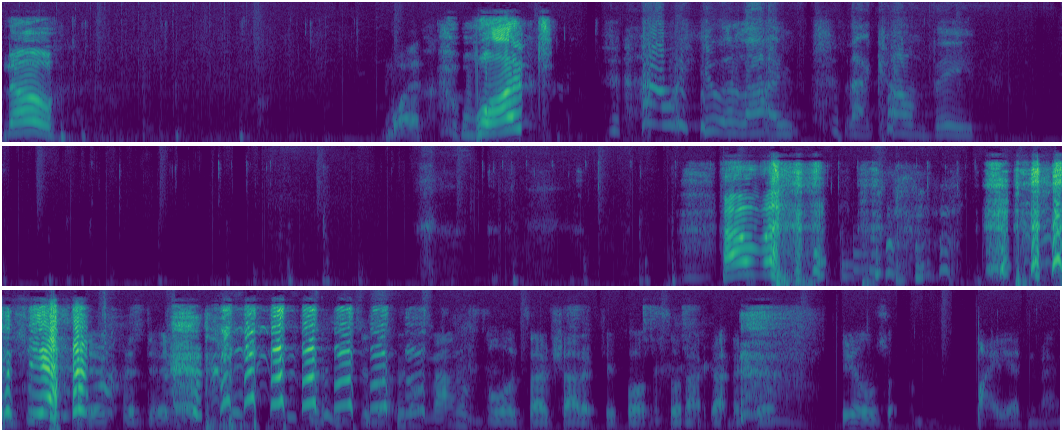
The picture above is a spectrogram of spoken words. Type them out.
No. What? What? How are you alive? That can't be. How? ma- This yeah. stupid, dude. Just The amount of bullets I've shot at people and still not gotten a kill feels bad, man.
